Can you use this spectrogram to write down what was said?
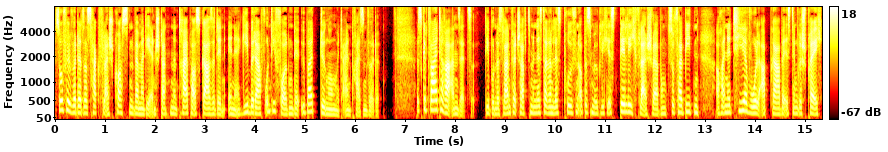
So viel würde das Hackfleisch kosten, wenn man die entstandenen Treibhausgase, den Energiebedarf und die Folgen der Überdüngung mit einpreisen würde. Es gibt weitere Ansätze. Die Bundeslandwirtschaftsministerin lässt prüfen, ob es möglich ist, Billigfleischwerbung zu verbieten. Auch eine Tierwohlabgabe ist im Gespräch.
